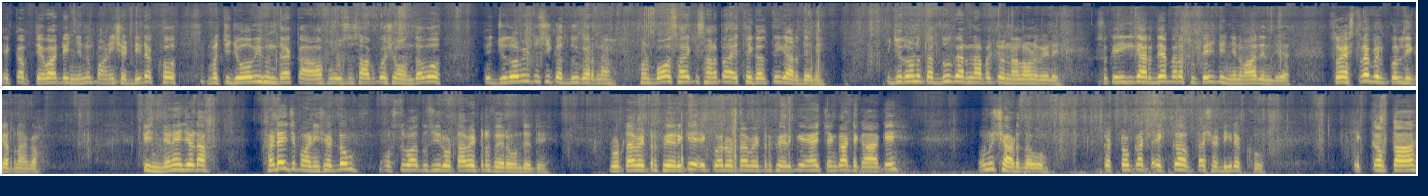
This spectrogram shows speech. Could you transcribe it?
ਇੱਕ ਹਫ਼ਤੇ ਬਾਅਦ ਢਿੰਜਨ ਨੂੰ ਪਾਣੀ ਛੱਡੀ ਰੱਖੋ। ਵਿੱਚ ਜੋ ਵੀ ਹੁੰਦਾ ਕਾਫ ਫੂਸ, ਸਭ ਕੁਝ ਆਉਣ ਦਵੋ। ਤੇ ਜਦੋਂ ਵੀ ਤੁਸੀਂ ਕੱਦੂ ਕਰਨਾ, ਹੁਣ ਬਹੁਤ ਸਾਰੇ ਕਿਸਾਨ ਭਰਾ ਇੱਥੇ ਗਲਤੀ ਕਰਦੇ ਨੇ ਕਿ ਜਦੋਂ ਉਹਨੂੰ ਕੱਦੂ ਕਰਨਾ ਆਪਾਂ ਝੋਨਾ ਲਾਉਣ ਵੇਲੇ, ਸੋ ਕਈ ਕੀ ਕਰਦੇ ਆ? ਪਹਿਲਾਂ ਸੁੱਕੇ 'ਚ ਢਿੰਜਨ ਮਾਰ ਦਿੰਦੇ ਆ। ਸੋ ਇਸ ਤਰ੍ਹਾਂ ਬਿਲਕੁਲ ਨਹੀਂ ਕਰਨਾਗਾ। ਢਿੰਜਣ ਹੈ ਜਿਹੜਾ ਖੜੇ 'ਚ ਪਾਣੀ ਛੱਡੋ, ਉਸ ਤੋਂ ਬਾਅਦ ਤੁਸੀਂ ਰੋਟਾਵੇਟਰ ਫੇਰੋ ਉਹਦੇ ਤੇ। ਰੋਟਾਵੇਟਰ ਫੇਰ ਕੇ, ਇੱਕ ਵਾਰ ਰੋਟਾਵੇਟਰ ਫੇਰ ਕੇ, ਐ ਚੰਗਾ ਟਿਕਾ ਕੇ ਉਹਨੂੰ ਛੱਡ ਦਵੋ। ਘੱਟੋ ਘੱਟ ਇੱਕ ਹਫ਼ਤਾ ਛੱਡੀ ਰੱਖੋ। ਇੱਕ ਹਫ਼ਤਾ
